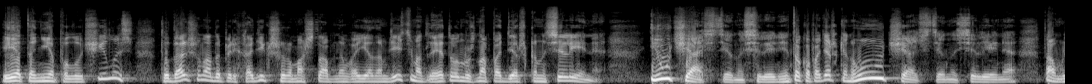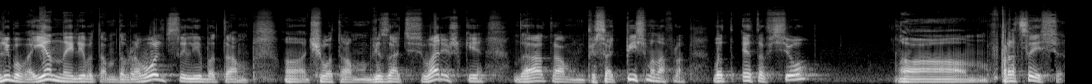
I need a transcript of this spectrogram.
и это не получилось, то дальше надо переходить к широкомасштабным военным действиям, а для этого нужна поддержка населения и участие населения, не только поддержки, но и участие населения. Там либо военные, либо там добровольцы, либо там э, чего там, вязать варежки, да, там писать письма на фронт. Вот это все а, в процессе,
